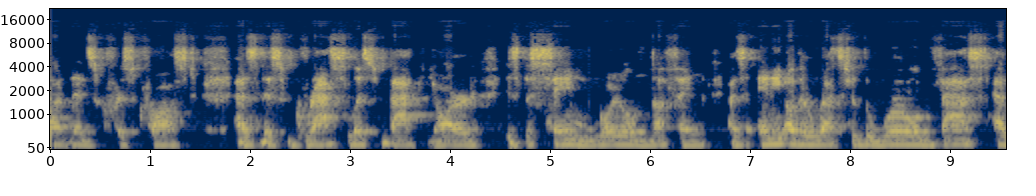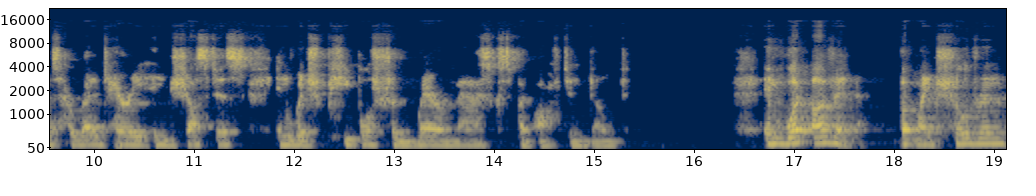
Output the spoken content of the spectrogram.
continents crisscrossed, as this grassless backyard is the same royal nothing as any other rest of the world, vast as hereditary injustice in which people should wear masks but often don't. And what of it? But my children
